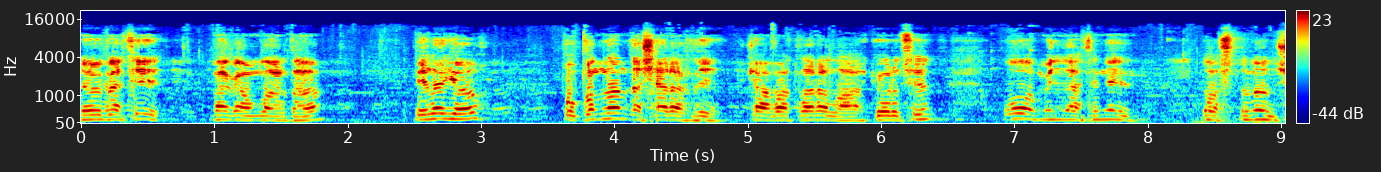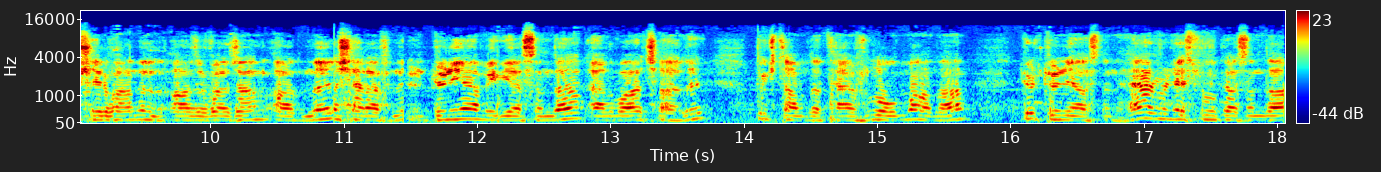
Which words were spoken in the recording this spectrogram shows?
növbəti məqamlarda belə yox, bu bundan da şərəfli mükafatlara layiq görülsün. O millətinin, dostunun, Şirvanın, Azərbaycanın adını, şərəfini dünya miqyasında Əlvahid Çaylı bu kitabda təmsil olmaqla Türk dünyasının hər bir respublikasında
